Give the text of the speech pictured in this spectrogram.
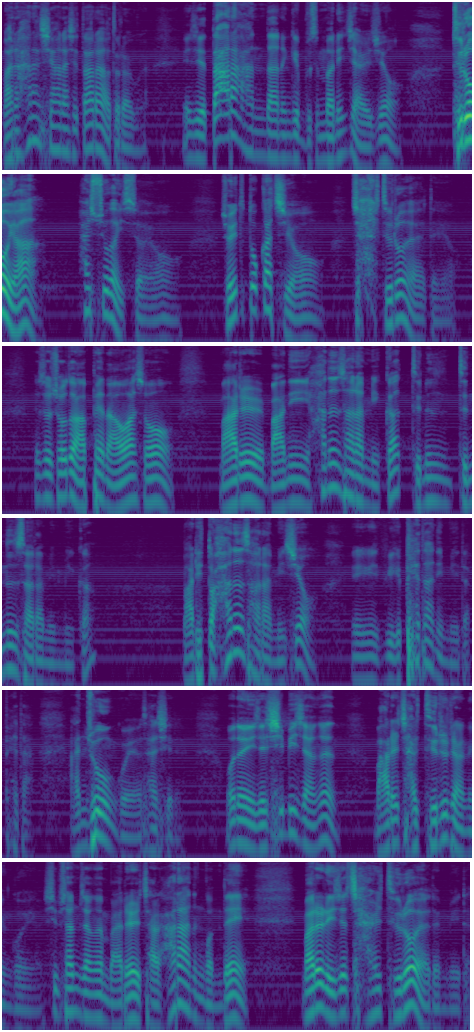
말을 하나씩 하나씩 따라하더라고요. 이제 따라한다는 게 무슨 말인지 알죠? 들어야 할 수가 있어요. 저희도 똑같지요. 잘 들어야 돼요. 그래서 저도 앞에 나와서 말을 많이 하는 사람입니까? 듣는 듣는 사람입니까? 말이 또 하는 사람이죠. 이게, 폐단입니다. 폐단. 안 좋은 거예요, 사실은. 오늘 이제 12장은 말을 잘 들으라는 거예요. 13장은 말을 잘 하라는 건데 말을 이제 잘 들어야 됩니다.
